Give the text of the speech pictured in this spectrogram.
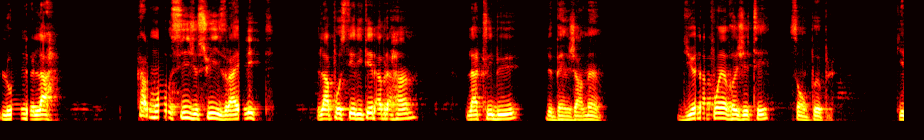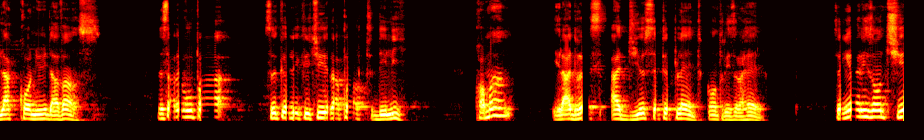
Loin de là. Car moi aussi je suis israélite, de la postérité d'Abraham, la tribu de Benjamin. Dieu n'a point rejeté son peuple, qu'il a connu d'avance. Ne savez-vous pas ce que l'Écriture rapporte d'Élie? Comment il adresse à Dieu cette plainte contre Israël? Seigneur, ils ont tué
